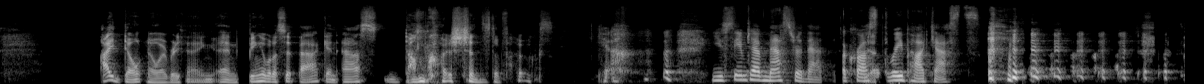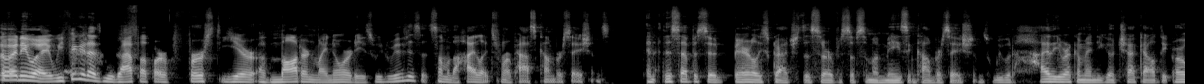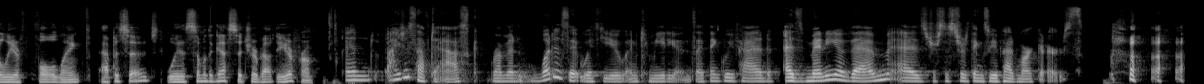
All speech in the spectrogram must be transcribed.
I don't know everything and being able to sit back and ask dumb questions to folks. Yeah. you seem to have mastered that across yep. three podcasts. so, anyway, we figured as we wrap up our first year of modern minorities, we'd revisit some of the highlights from our past conversations. And this episode barely scratches the surface of some amazing conversations. We would highly recommend you go check out the earlier full length episodes with some of the guests that you're about to hear from. And I just have to ask, Raman, what is it with you and comedians? I think we've had as many of them as your sister thinks we've had marketers.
